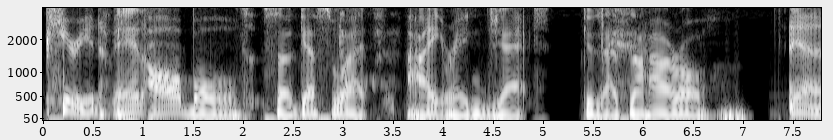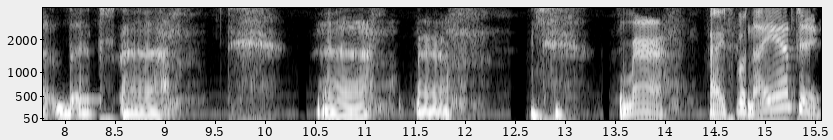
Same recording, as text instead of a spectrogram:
Period. and all bold. So guess what? I ain't raiding Jack because that's not how I roll. Yeah, it's uh uh meh. Meh. Hey, Niantic.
